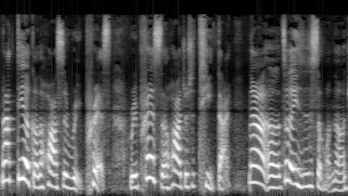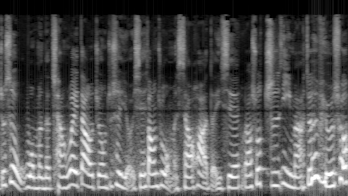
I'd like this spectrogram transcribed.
那第二个的话是 repress，repress 的话就是替代。那呃，这个意思是什么呢？就是我们的肠胃道中，就是有一些帮助我们消化的一些，我要说汁液嘛，就是比如说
